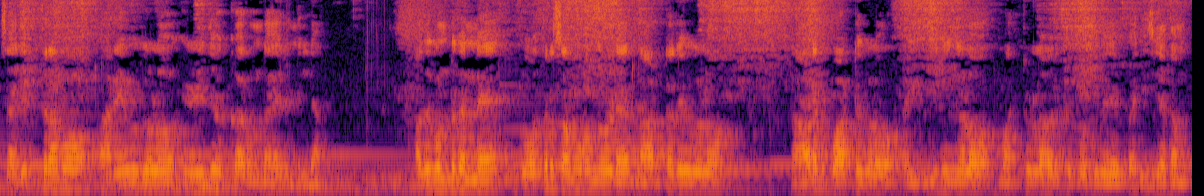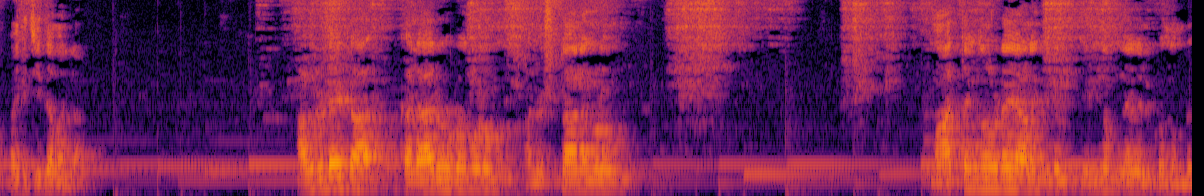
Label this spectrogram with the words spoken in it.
ചരിത്രമോ അറിവുകളോ എഴുതി വെക്കാറുണ്ടായിരുന്നില്ല. അതുകൊണ്ട് തന്നെ ഗോത്ര സമൂഹങ്ങളുടെ നാട്ടറിവുകളോ നാടൻ പാട്ടുകളോ ഐതിഹ്യങ്ങളോ മറ്റുള്ളവർക്ക് പൊതുവെ പരിചിതം പരിചിതമല്ല. അവരുടെ കലാരൂപങ്ങളും അനുഷ്ഠാനങ്ങളും മാറ്റങ്ങളുടെയാണെങ്കിലും ഇന്നും നിലനിൽക്കുന്നുണ്ട്.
